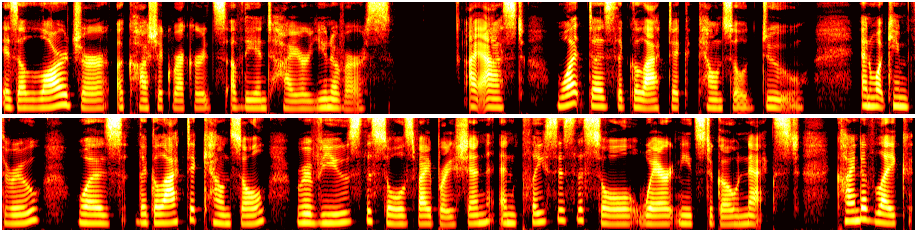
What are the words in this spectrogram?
is a larger Akashic records of the entire universe. I asked, What does the Galactic Council do? And what came through was the Galactic Council reviews the soul's vibration and places the soul where it needs to go next, kind of like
